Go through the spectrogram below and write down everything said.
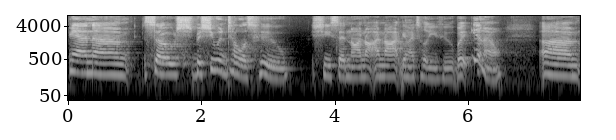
And um, so, she, but she wouldn't tell us who. She said, "No, I'm not. I'm not going to tell you who." But you know, um,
